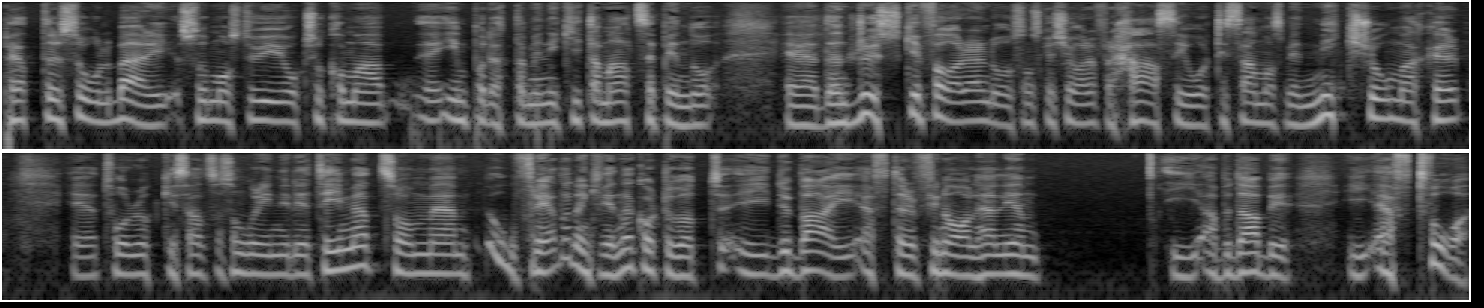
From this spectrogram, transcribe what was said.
Petter Solberg, så måste vi också komma eh, in på detta med Nikita Mazepin. Då, eh, den ryske föraren då, som ska köra för Haas i år tillsammans med Mick Schumacher. Eh, två rookies alltså som går in i det teamet som eh, ofredade en kvinna kort och gott i Dubai efter finalhelgen i Abu Dhabi i F2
